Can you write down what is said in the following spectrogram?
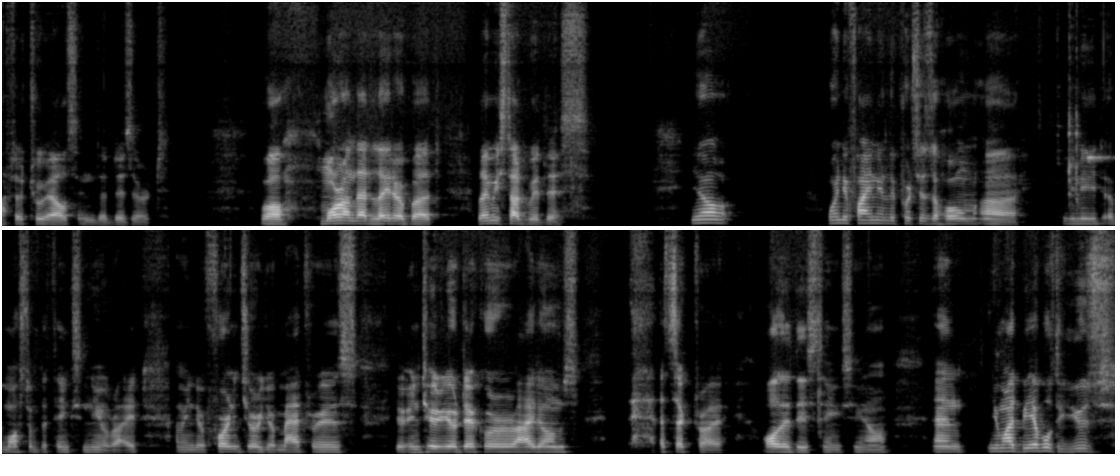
after two L's in the desert. Well, more on that later, but let me start with this. You know, when you finally purchase a home, uh, you need uh, most of the things new, right? I mean, your furniture, your mattress, your interior decor items, etc. All of these things, you know, and you might be able to use,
